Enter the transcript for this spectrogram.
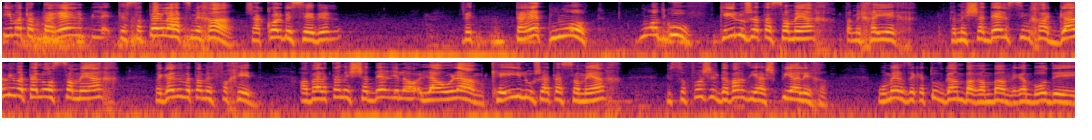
אם אתה תראה, תספר לעצמך שהכל בסדר, ותראה תנועות, תנועות גוף, כאילו שאתה שמח, אתה מחייך, אתה משדר שמחה, גם אם אתה לא שמח וגם אם אתה מפחד. אבל אתה משדר לעולם כאילו שאתה שמח, בסופו של דבר זה ישפיע עליך. הוא אומר, זה כתוב גם ברמב"ם וגם בעוד אה,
